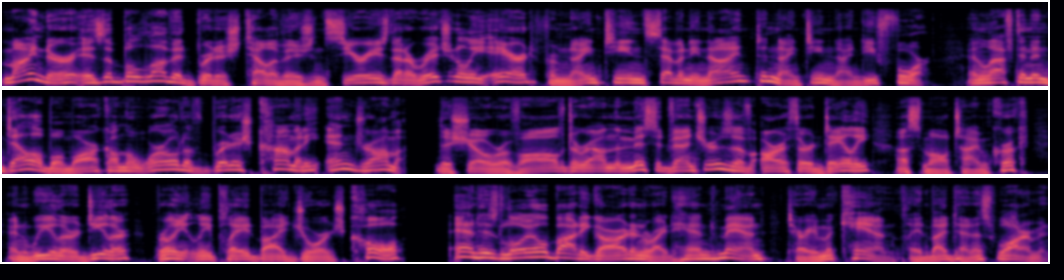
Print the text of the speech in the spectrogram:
Minder is a beloved British television series that originally aired from 1979 to 1994 and left an indelible mark on the world of British comedy and drama. The show revolved around the misadventures of Arthur Daley, a small time crook, and Wheeler Dealer, brilliantly played by George Cole, and his loyal bodyguard and right hand man, Terry McCann, played by Dennis Waterman.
